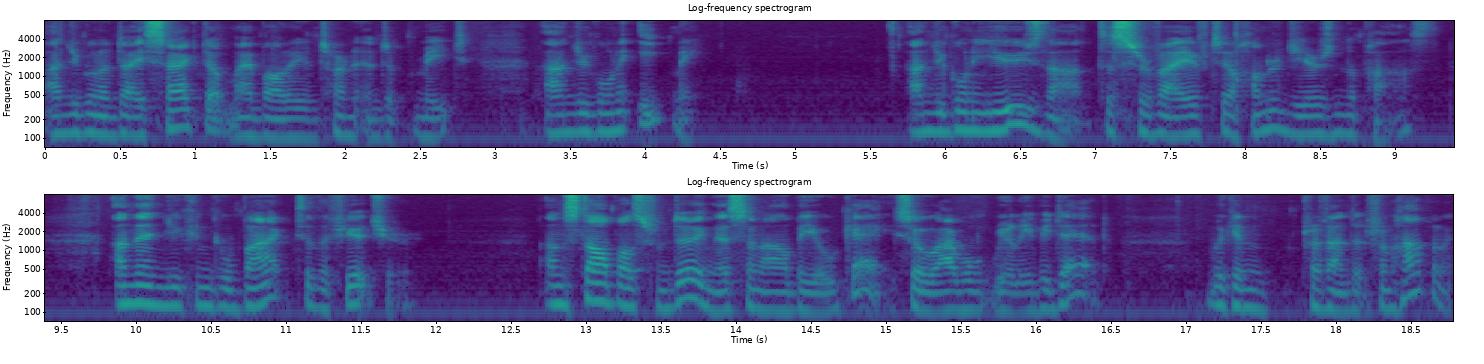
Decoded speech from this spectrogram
and you're going to dissect up my body and turn it into meat, and you're going to eat me. And you're going to use that to survive to a hundred years in the past, and then you can go back to the future and stop us from doing this and I'll be okay. So I won't really be dead. We can prevent it from happening.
